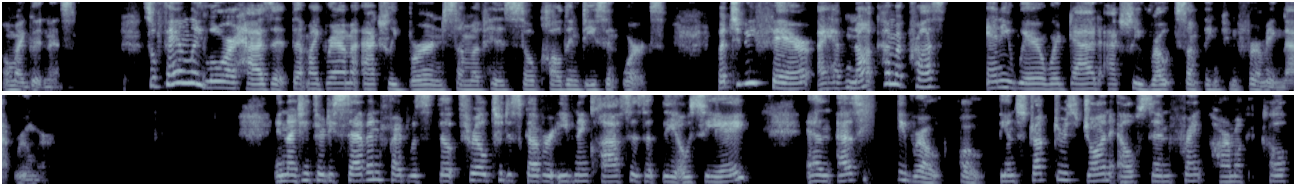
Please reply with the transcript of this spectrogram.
Oh my goodness. So, family lore has it that my grandma actually burned some of his so called indecent works. But to be fair, I have not come across anywhere where dad actually wrote something confirming that rumor. In 1937, Fred was th- thrilled to discover evening classes at the OCA. And as he wrote, quote, the instructors, John Alfsen, Frank Carmichael,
